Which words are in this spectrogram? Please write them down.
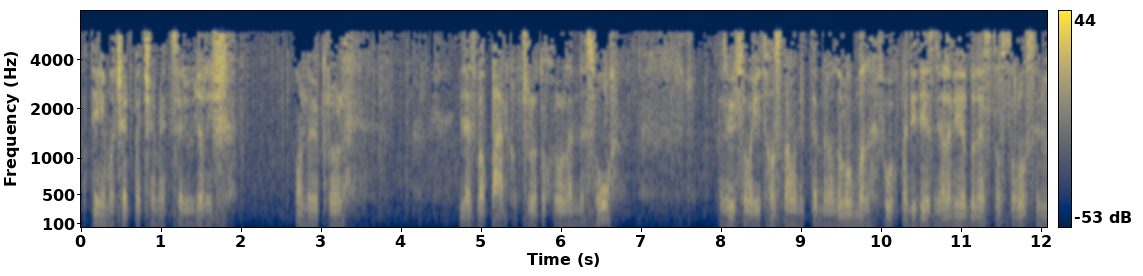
A téma cseppet sem egyszerű, ugyanis a nőkről, illetve a párkapcsolatokról lenne szó. Az ő szavait használom itt ebben a dologban, fogok majd idézni a levélből ezt, azt valószínű,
